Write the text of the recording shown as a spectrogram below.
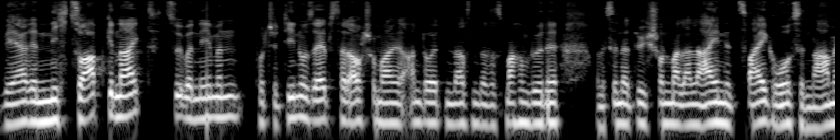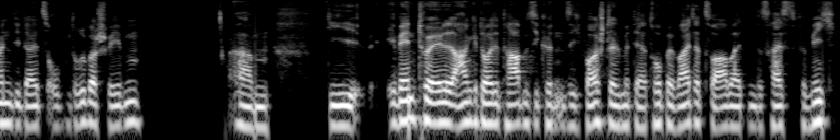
wäre nicht so abgeneigt zu übernehmen. Pochettino selbst hat auch schon mal andeuten lassen, dass es machen würde. Und es sind natürlich schon mal alleine zwei große Namen, die da jetzt oben drüber schweben, ähm, die eventuell angedeutet haben, sie könnten sich vorstellen, mit der Truppe weiterzuarbeiten. Das heißt für mich,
